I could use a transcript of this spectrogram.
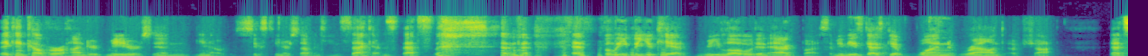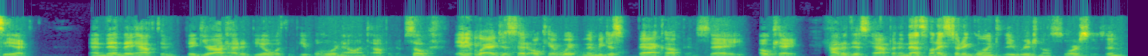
they can cover 100 meters in you know 16 or 17 seconds that's and believe me you can't reload an arquebus. i mean these guys get one round of shot that's it and then they have to figure out how to deal with the people who are now on top of them so anyway i just said okay wait let me just back up and say okay how did this happen and that's when i started going to the original sources and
